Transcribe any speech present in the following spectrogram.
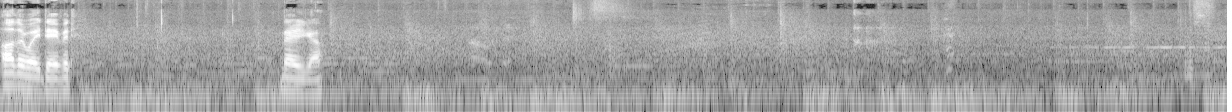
Other way, David. There you go. God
